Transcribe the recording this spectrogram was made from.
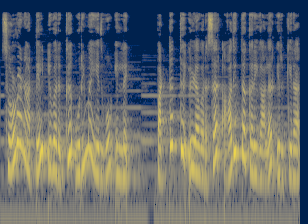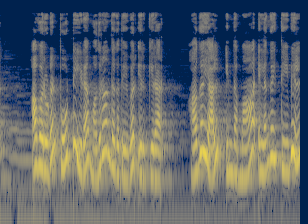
சோழ நாட்டில் இவருக்கு உரிமை எதுவும் இல்லை. பட்டத்து இளவரசர் ஆதித்த கரிகாலர் இருக்கிறார். அவருடன் போட்டியிட மதுராந்தக தேவர் இருக்கிறார். ஆகையால் இந்த மா இலங்கை தீவில்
